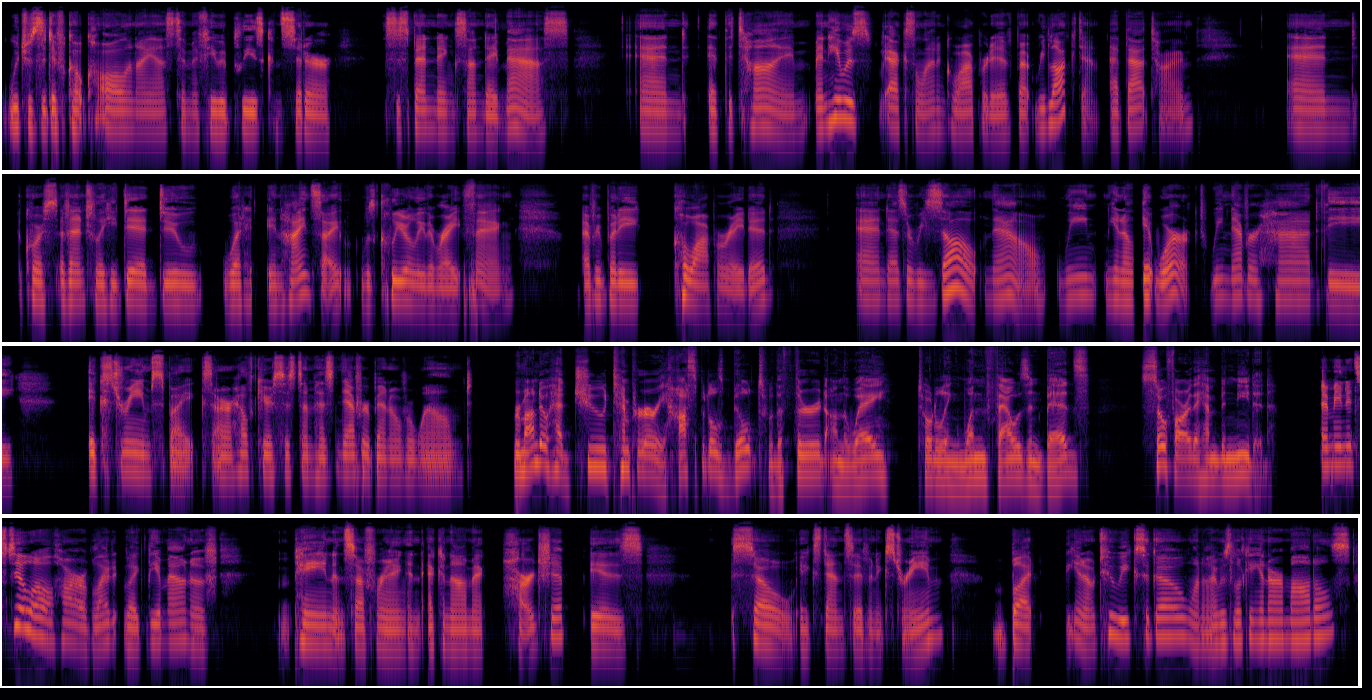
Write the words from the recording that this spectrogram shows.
which was a difficult call. And I asked him if he would please consider suspending Sunday Mass. And at the time, and he was excellent and cooperative, but reluctant at that time. And of course, eventually he did do what, in hindsight, was clearly the right thing. Everybody cooperated. And as a result, now we, you know, it worked. We never had the extreme spikes. Our healthcare system has never been overwhelmed. Raimondo had two temporary hospitals built with a third on the way, totaling 1,000 beds. So far, they haven't been needed. I mean, it's still all horrible. I, like the amount of pain and suffering and economic hardship is so extensive and extreme. But, you know, two weeks ago when I was looking at our models,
